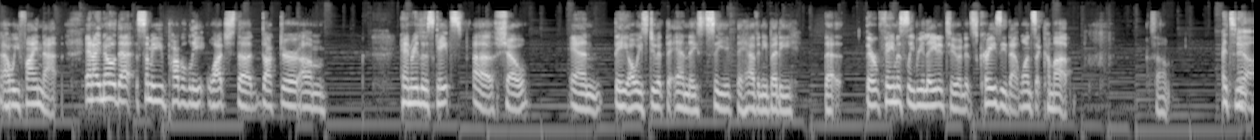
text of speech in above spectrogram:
how we find that. And I know that some of you probably watched the Dr. Um, Henry Louis Gates uh, show, and they always do at the end. They see if they have anybody that they're famously related to, and it's crazy that ones that come up. So It's neat. Yeah.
